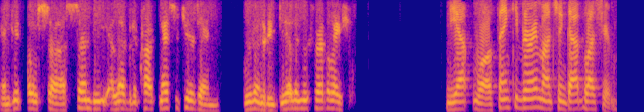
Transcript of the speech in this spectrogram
and get those uh, Sunday 11 o'clock messages, and we're going to be dealing with Revelation. Yeah, well, thank you very much, and God bless you.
